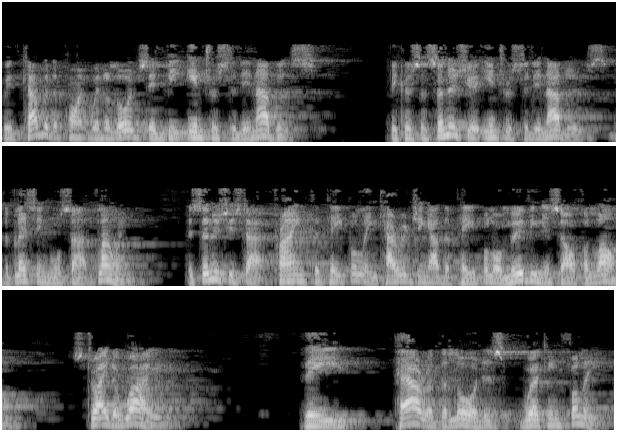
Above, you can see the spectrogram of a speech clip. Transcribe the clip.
We've covered the point where the Lord said, be interested in others. Because as soon as you're interested in others, the blessing will start flowing. As soon as you start praying for people, encouraging other people, or moving yourself along, straight away, the power of the Lord is working fully.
